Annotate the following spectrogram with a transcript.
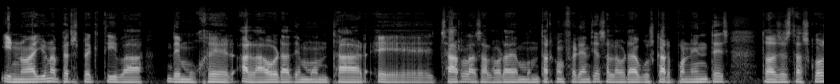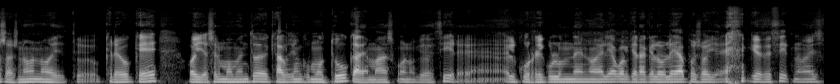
y no hay una perspectiva de mujer a la hora de montar eh, charlas, a la hora de montar conferencias, a la hora de buscar ponentes, todas estas cosas, ¿no? no eh, creo que hoy es el momento de que alguien como tú, que además, bueno, quiero decir, eh, el currículum de Noelia, cualquiera que lo lea, pues oye, quiero decir, no es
